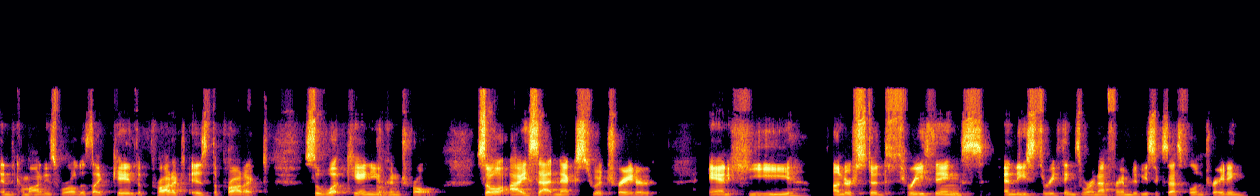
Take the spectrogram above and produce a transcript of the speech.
in the commodities world is like okay the product is the product so what can you control? So i sat next to a trader and he understood three things and these three things were enough for him to be successful in trading.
